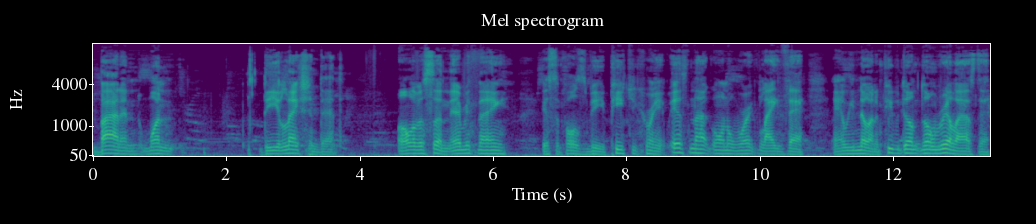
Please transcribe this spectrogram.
Biden won the election that all of a sudden everything is supposed to be peachy cream. It's not going to work like that. And we know. And people don't don't realize that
